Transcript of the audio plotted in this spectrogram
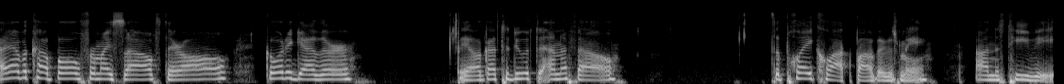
I have a couple for myself. They're all go together. They all got to do with the NFL. The play clock bothers me on the TV.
